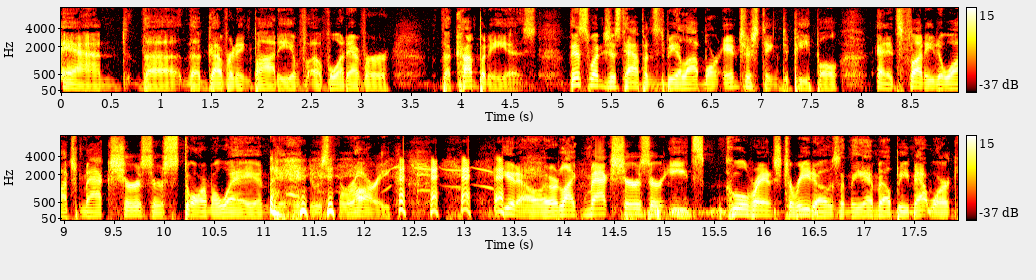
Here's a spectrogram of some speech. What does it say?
and the the governing body of, of whatever the company is. This one just happens to be a lot more interesting to people, and it's funny to watch Max Scherzer storm away and get into his Ferrari. you know, or like Max Scherzer eats Cool Ranch Doritos, and the MLB Network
